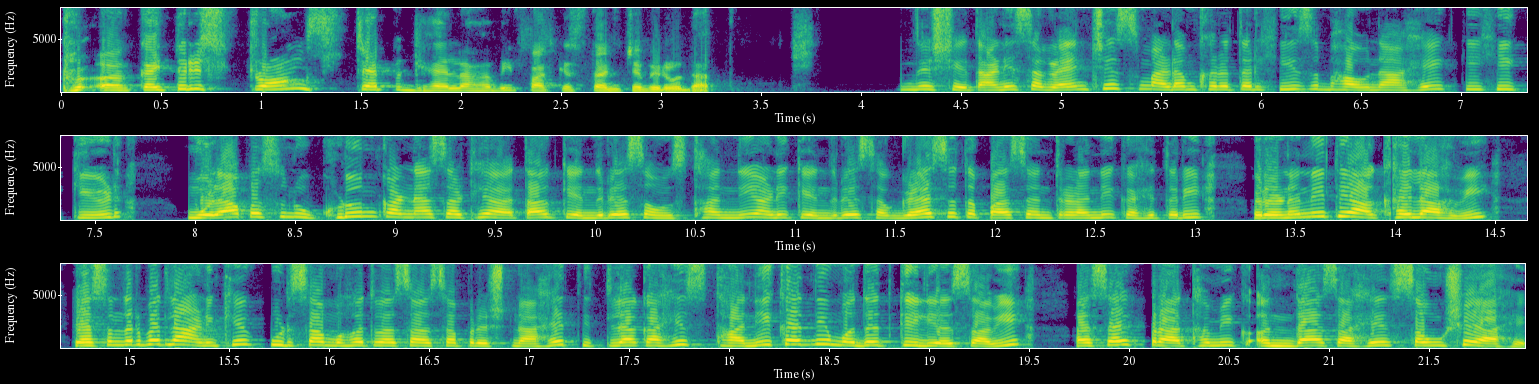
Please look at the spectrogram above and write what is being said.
काहीतरी स्ट्रॉंग स्टेप घ्यायला हवी पाकिस्तानच्या विरोधात. निश्चित. आणि सगळ्यांचीच मॅडम खरं तर हीच भावना आहे की ही कीड मुळापासून उखडून काढण्यासाठी आता केंद्रीय संस्थांनी आणि केंद्रीय सगळ्याच तपास यंत्रणांनी काहीतरी रणनीती आखायला हवी. या संदर्भातला आणखी एक पुढचा महत्त्वाचा असा प्रश्न आहे तिथल्या काही स्थानिकांनी मदत केली असावी असा एक प्राथमिक अंदाज आहे संशय आहे.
